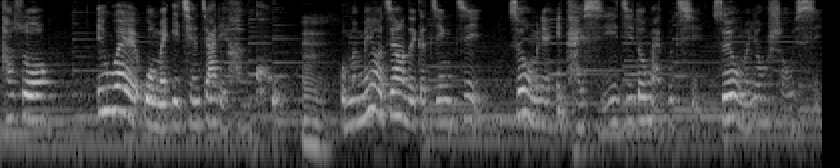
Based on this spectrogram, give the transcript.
他说，因为我们以前家里很苦，嗯，我们没有这样的一个经济，所以我们连一台洗衣机都买不起，所以我们用手洗。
